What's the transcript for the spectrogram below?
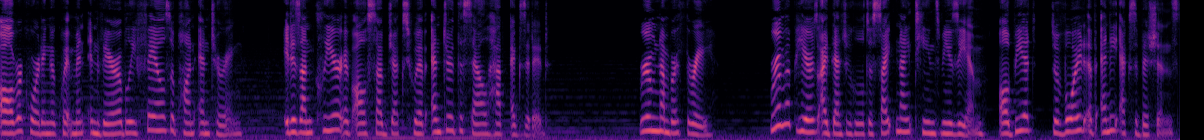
All recording equipment invariably fails upon entering. It is unclear if all subjects who have entered the cell have exited. Room number 3. Room appears identical to Site 19's museum, albeit devoid of any exhibitions.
